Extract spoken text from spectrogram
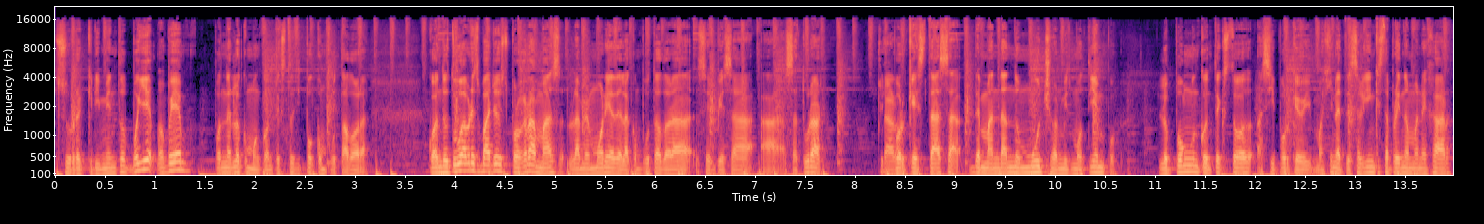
su requerimiento, voy a, voy a ponerlo como en contexto tipo computadora. Cuando tú abres varios programas, la memoria de la computadora se empieza a saturar. Claro. Porque estás demandando mucho al mismo tiempo. Lo pongo en contexto así porque imagínate, es alguien que está aprendiendo a manejar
